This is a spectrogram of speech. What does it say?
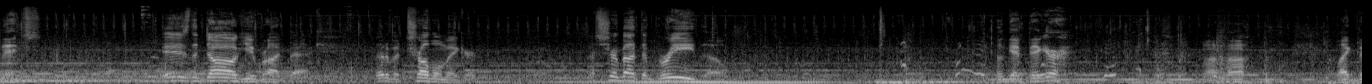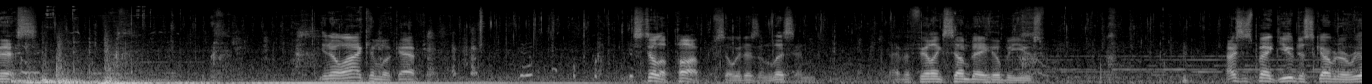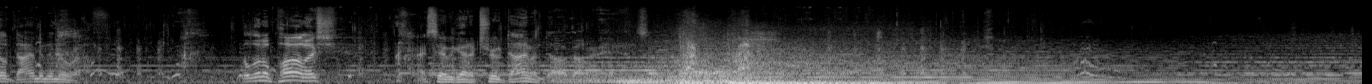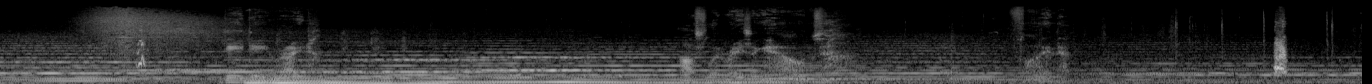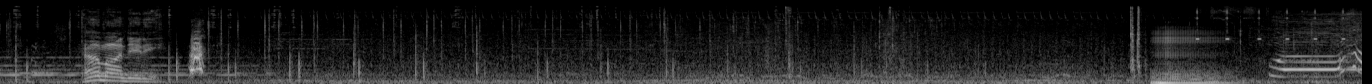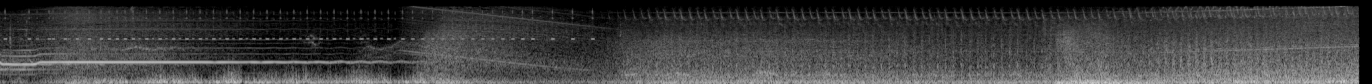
mitch Here's the dog you brought back. Bit of a troublemaker. Not sure about the breed, though. He'll get bigger? Uh-huh. Like this. You know, I can look after him. He's still a pup, so he doesn't listen. I have a feeling someday he'll be useful. I suspect you discovered a real diamond in the rough. The little polish, I'd say we got a true diamond dog on our hands. DD, right? At raising hounds. Fine. Come on, Dee.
